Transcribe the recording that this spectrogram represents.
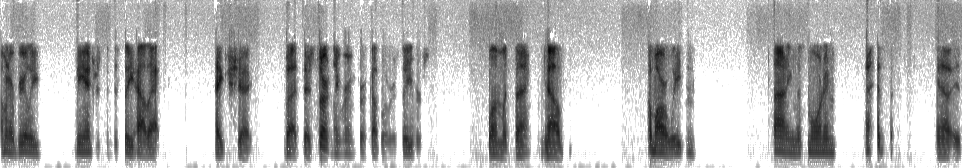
I'm going to really be interested to see how that takes shape. But there's certainly room for a couple of receivers. One would think. Now, Camar Wheaton signing this morning. you know, it,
